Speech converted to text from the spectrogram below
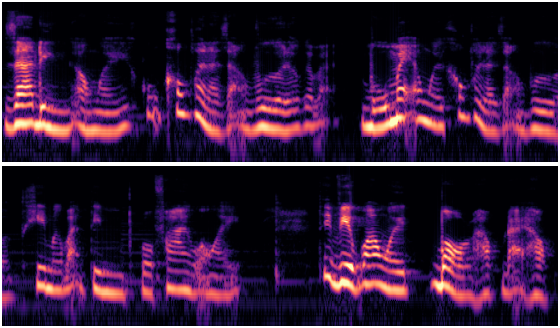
gia đình ông ấy cũng không phải là dạng vừa đâu các bạn bố mẹ ông ấy không phải là dạng vừa khi mà các bạn tìm profile của ông ấy thì việc ông ấy bỏ học đại học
